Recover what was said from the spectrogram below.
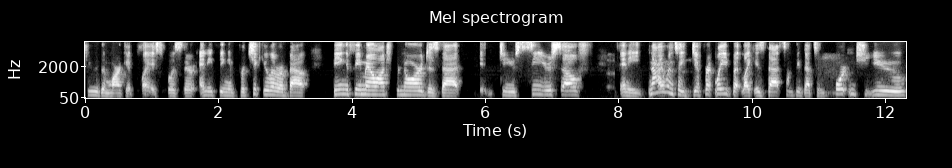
to the marketplace? Was there anything in particular about being a female entrepreneur? Does that do you see yourself any now i wouldn't say differently but like is that something that's important to you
